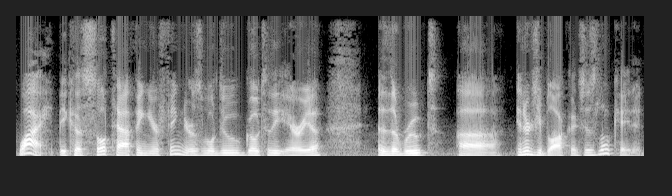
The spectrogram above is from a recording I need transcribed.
Why? Because soul tapping your fingers will do go to the area the root uh, energy blockage is located.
